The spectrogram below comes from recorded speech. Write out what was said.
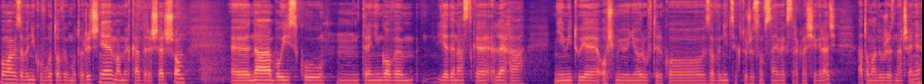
bo mamy zawodników gotowych motorycznie, mamy kadrę szerszą. E, na boisku mm, treningowym jedenastkę Lecha nie imituje ośmiu juniorów, tylko zawodnicy, którzy są w stanie w ekstraklasie grać, a to ma duże znaczenie.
